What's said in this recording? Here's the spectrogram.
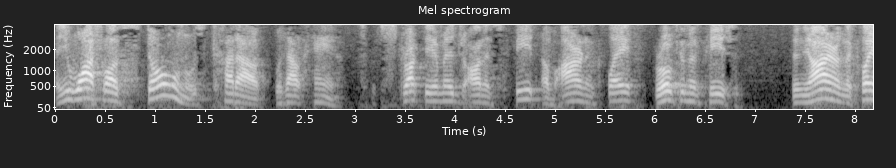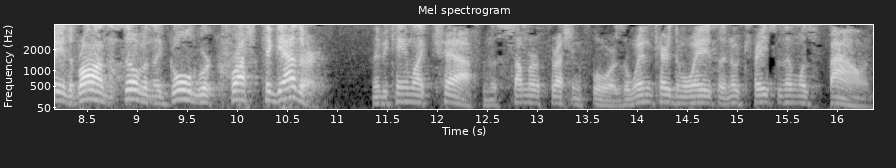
And you watched while a stone was cut out without hands, which struck the image on its feet of iron and clay, broke them in pieces. Then the iron, the clay, the bronze, the silver, and the gold were crushed together. And they became like chaff from the summer threshing floors. The wind carried them away so that no trace of them was found.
